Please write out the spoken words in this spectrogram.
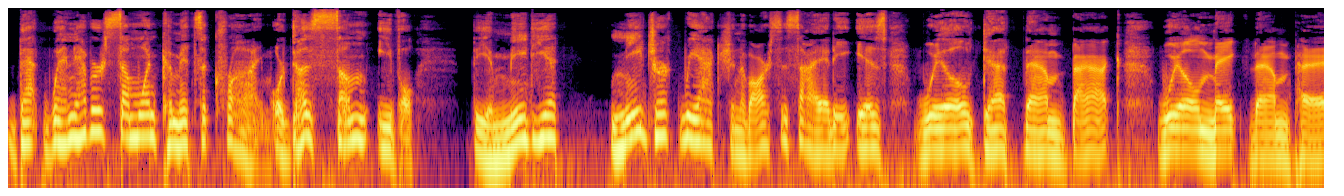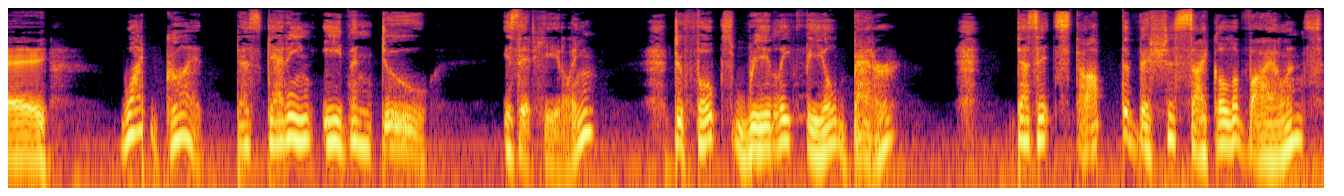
that whenever someone commits a crime or does some evil, the immediate knee jerk reaction of our society is we'll get them back, we'll make them pay. What good does getting even do? Is it healing? Do folks really feel better? Does it stop the vicious cycle of violence?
